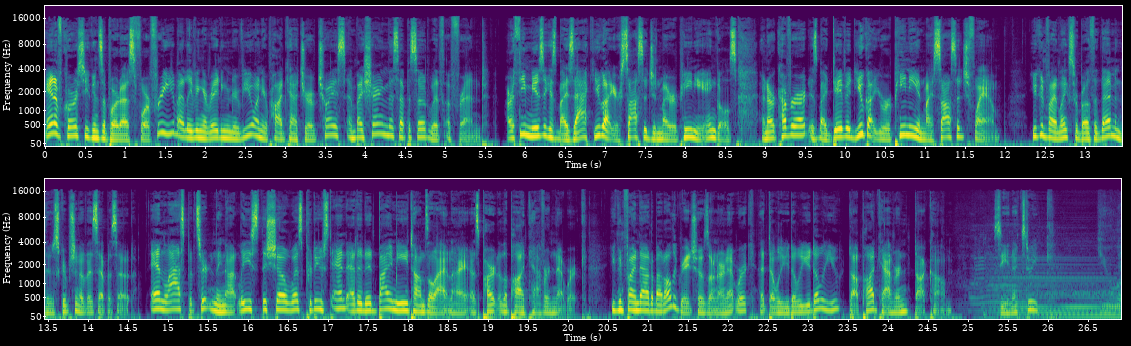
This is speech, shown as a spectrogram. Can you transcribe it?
And of course, you can support us for free by leaving a rating and review on your podcatcher of choice and by sharing this episode with a friend. Our theme music is by Zack, You Got Your Sausage in My Rapini Ingles, and our cover art is by David, You Got Your Rapini in My Sausage Flamm. You can find links for both of them in the description of this episode. And last but certainly not least, this show was produced and edited by me, Tom Zalatnai, as part of the Podcavern Network. You can find out about all the great shows on our network at www.podcavern.com. See you next week. You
